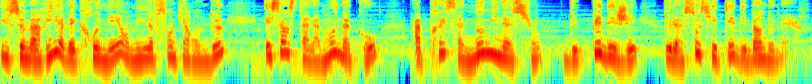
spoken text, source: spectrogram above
Il se marie avec René en 1942 et s'installe à Monaco après sa nomination de PDG de la Société des Bains de Mer.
